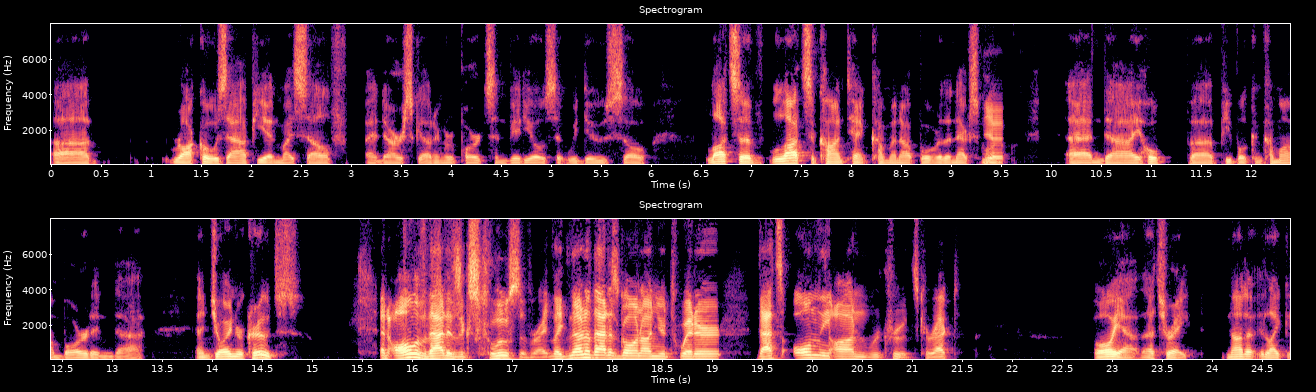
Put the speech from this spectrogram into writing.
uh, Rocco Zappia and myself and our scouting reports and videos that we do. So lots of lots of content coming up over the next month, yeah. and uh, I hope uh, people can come on board and uh, and join recruits. And all of that is exclusive, right? Like none of that is going on your Twitter. That's only on recruits, correct? Oh yeah, that's right. Not a, like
